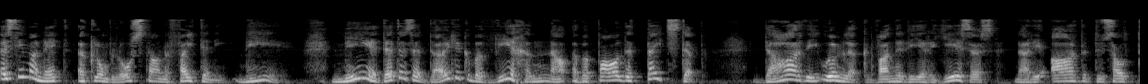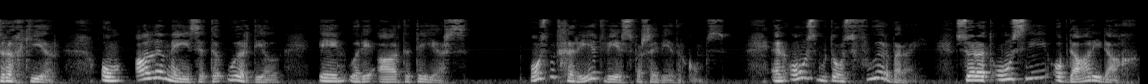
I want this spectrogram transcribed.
is nie maar net 'n klomp losstaande feite nie. Nee. Nee, dit is 'n duidelike beweging na 'n bepaalde tydstip. Daardie oomblik wanneer die Here Jesus na die aarde toe sal terugkeer om alle mense te oordeel en oor die aarde te heers. Ons moet gereed wees vir sy wederkoms. En ons moet ons voorberei sodat ons nie op daardie dag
